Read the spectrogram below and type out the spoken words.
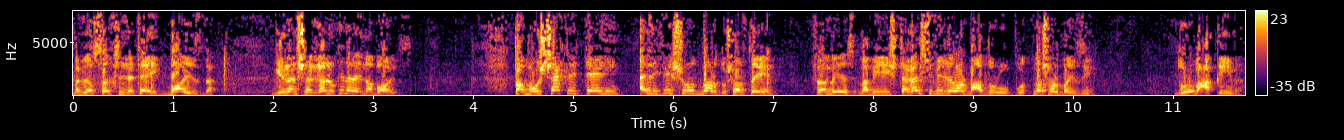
ما بيوصلش للنتائج. بايظ ده. جينا نشغله كده لقيناه بايظ. طب والشكل الثاني قال لي فيه شروط برضه شرطين. فما بيشتغلش فيه غير أربع ضروب و12 بايظين. ضروب عقيمة.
